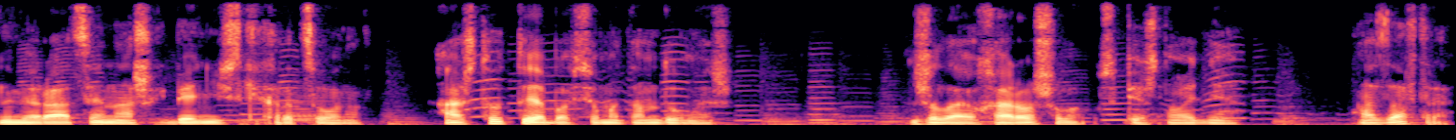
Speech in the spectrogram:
нумерации наших бионических рационов. А что ты обо всем этом думаешь? Желаю хорошего, успешного дня. А завтра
